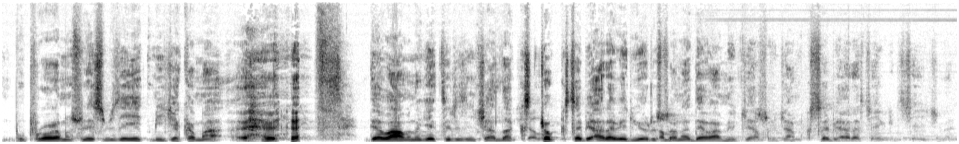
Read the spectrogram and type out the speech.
Bu programın süresi bize yetmeyecek ama devamını getiririz inşallah. İnşallah. Çok kısa bir ara veriyoruz Tamam. sonra devam edeceğiz hocam. Kısa bir ara sevgili seyirciler.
